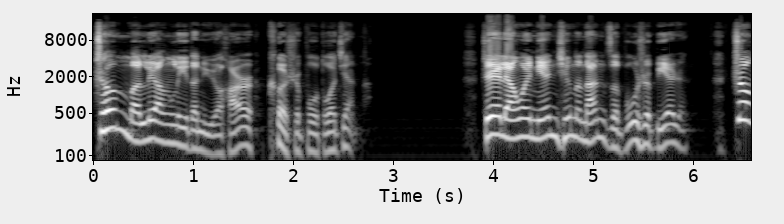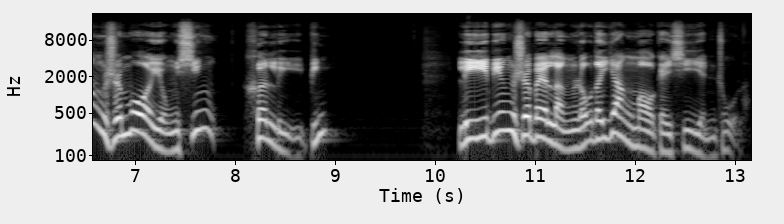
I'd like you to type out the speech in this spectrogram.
这么靓丽的女孩可是不多见的。这两位年轻的男子不是别人，正是莫永兴和李冰。李冰是被冷柔的样貌给吸引住了，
